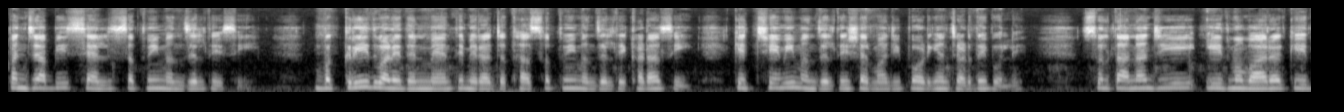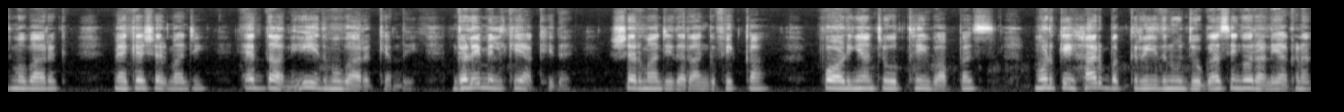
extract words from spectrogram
ਪੰਜਾਬੀ ਸੈੱਲ 7ਵੀਂ ਮੰਜ਼ਿਲ ਤੇ ਸੀ। ਬਕਰੀਦ ਵਾਲੇ ਦਿਨ ਮੈਂ ਤੇ ਮੇਰਾ ਜੱਥਾ 7ਵੀਂ ਮੰਜ਼ਿਲ ਤੇ ਖੜਾ ਸੀ ਕਿ 6ਵੀਂ ਮੰਜ਼ਿਲ ਤੇ ਸ਼ਰਮਾ ਜੀ ਪੌੜੀਆਂ ਚੜ੍ਹਦੇ ਬੋਲੇ, ਸੁਲਤਾਨਾ ਜੀ, ਈਦ ਮੁਬਾਰਕ ਈਦ ਮੁਬਾਰਕ। ਮੈਂ ਕਿਹਾ, ਸ਼ਰਮਾ ਜੀ ਐਦਾਂ ਨਹੀਂ ਈਦ ਮੁਬਾਰਕ ਕਹਿੰਦੇ। ਗਲੇ ਮਿਲ ਕੇ ਆਖੀਦਾ ਹੈ। ਸ਼ਰਮਾ ਜੀ ਦਾ ਰੰਗ ਫਿੱਕਾ, ਪੌੜੀਆਂ 'ਚ ਉੱਥੇ ਹੀ ਵਾਪਸ। ਮੁੜ ਕੇ ਹਰ ਬਕਰੀਦ ਨੂੰ ਜੋਗਾ ਸਿੰਘ ਹੋਰਾਂ ਨੇ ਆਖਣਾ,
